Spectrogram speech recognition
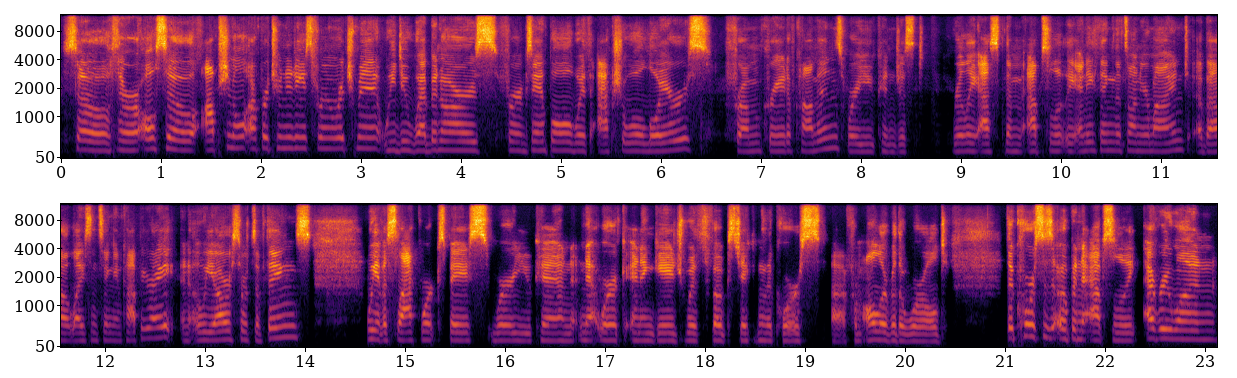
So there are also optional opportunities for enrichment. We do webinars, for example, with actual lawyers from Creative Commons, where you can just really ask them absolutely anything that's on your mind about licensing and copyright and OER sorts of things. We have a Slack workspace where you can network and engage with folks taking the course uh, from all over the world. The course is open to absolutely everyone.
